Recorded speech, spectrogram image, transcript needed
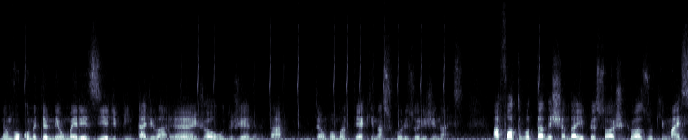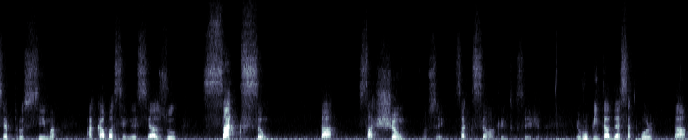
Não vou cometer nenhuma heresia de pintar de laranja ou algo do gênero, tá? Então vou manter aqui nas cores originais. A foto eu vou estar tá deixando aí, pessoal. Acho que o azul que mais se aproxima acaba sendo esse azul saxão, tá? Sachão, não sei. Saxão, acredito que seja. Eu vou pintar dessa cor, tá?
